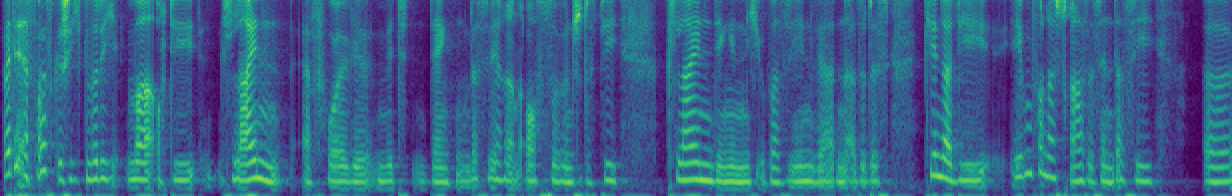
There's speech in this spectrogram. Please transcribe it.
bei den Erfolgsgeschichten würde ich immer auch die kleinen Erfolge mitdenken. Das wären auch so Wünsche, dass die kleinen Dinge nicht übersehen werden. Also dass Kinder, die eben von der Straße sind, dass sie äh,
